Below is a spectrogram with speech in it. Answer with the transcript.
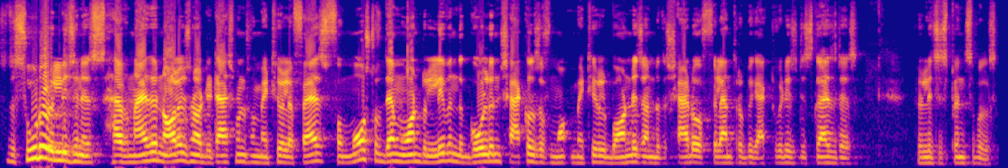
So the pseudo religionists have neither knowledge nor detachment from material affairs. For most of them, want to live in the golden shackles of material bondage under the shadow of philanthropic activities disguised as religious principles.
